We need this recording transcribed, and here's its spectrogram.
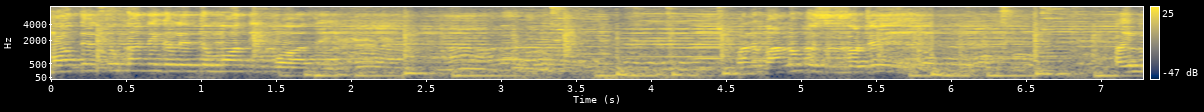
মদের দোকানে গেলে তো মদই পাওয়া যায় মানে ভালো কিছু হইব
